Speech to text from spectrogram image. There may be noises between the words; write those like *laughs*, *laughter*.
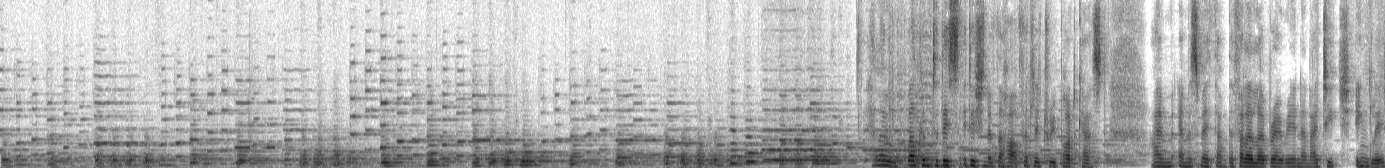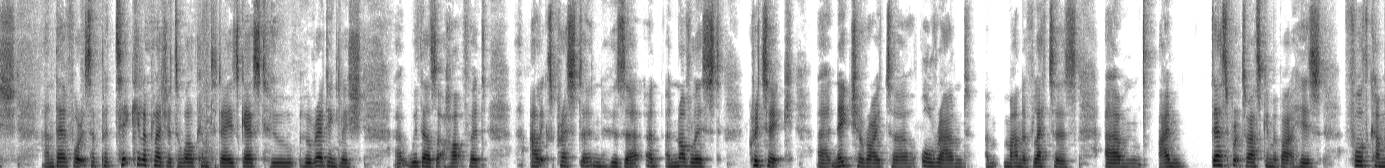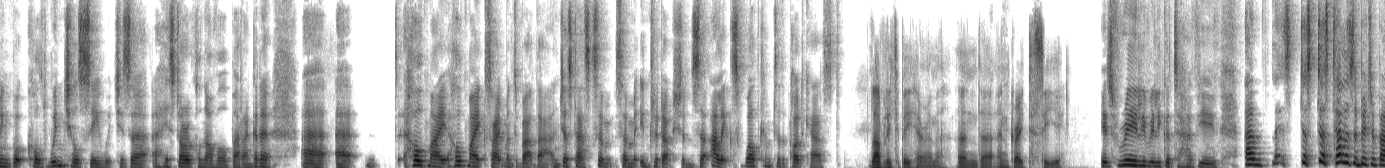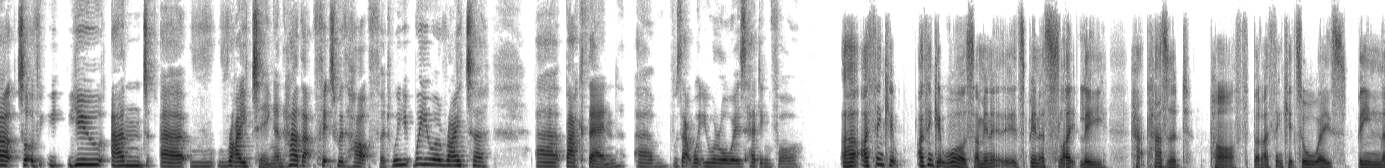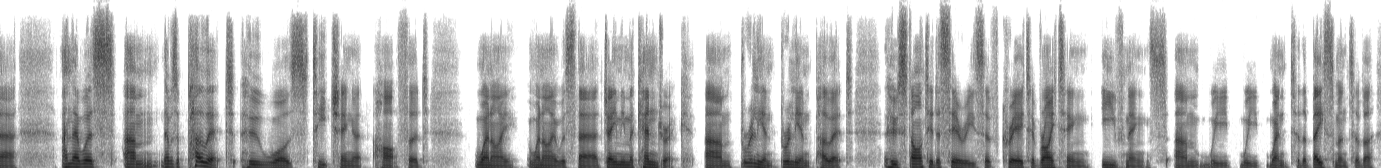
Hello, welcome to this edition of the Hertford Literary Podcast. I'm Emma Smith, I'm the fellow librarian and I teach English, and therefore it's a particular pleasure to welcome today's guest who, who read English uh, with us at Hertford, Alex Preston, who's a, a, a novelist, critic, uh, nature writer, all round man of letters. Um, I'm desperate to ask him about his forthcoming book called Winchelsea, which is a, a historical novel, but I'm going to uh, uh, hold my hold my excitement about that and just ask some some introductions. So, Alex, welcome to the podcast. Lovely to be here, Emma, and uh, and great to see you. It's really really good to have you. Um, let's just just tell us a bit about sort of you and uh, writing and how that fits with Hertford. Were you were you a writer uh, back then? Um, was that what you were always heading for? Uh, I think it. I think it was. I mean, it, it's been a slightly haphazard path, but I think it's always been there. And there was um, there was a poet who was teaching at Hertford when I when I was there, Jamie McKendrick, um, brilliant, brilliant poet, who started a series of creative writing evenings. Um, we we went to the basement of a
